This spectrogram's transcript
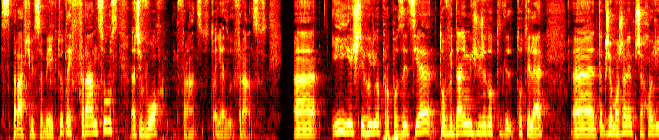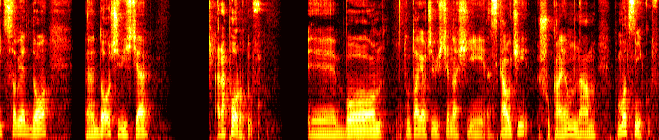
sprawdźmy sobie. I tutaj Francuz, znaczy Włoch, Francuz, to niezły Francuz. E, I jeśli chodzi o propozycje, to wydaje mi się, że to, ty, to tyle. E, Także możemy przechodzić sobie do, e, do oczywiście raportów. Bo tutaj oczywiście nasi skauci szukają nam pomocników.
